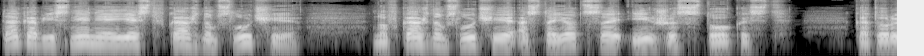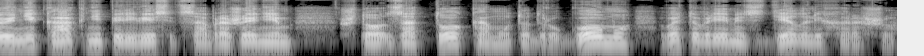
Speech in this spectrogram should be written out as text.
Так объяснение есть в каждом случае — но в каждом случае остается и жестокость, которую никак не перевесить соображением, что зато кому-то другому в это время сделали хорошо.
